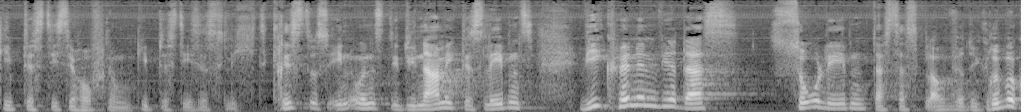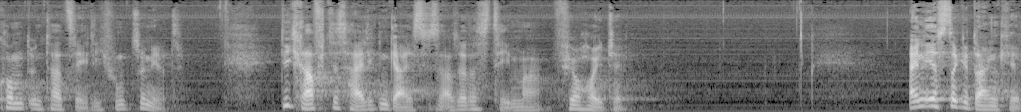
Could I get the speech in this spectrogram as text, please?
gibt es diese Hoffnung, gibt es dieses Licht. Christus in uns, die Dynamik des Lebens. Wie können wir das so leben, dass das glaubwürdig rüberkommt und tatsächlich funktioniert? Die Kraft des Heiligen Geistes, also das Thema für heute. Ein erster Gedanke.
